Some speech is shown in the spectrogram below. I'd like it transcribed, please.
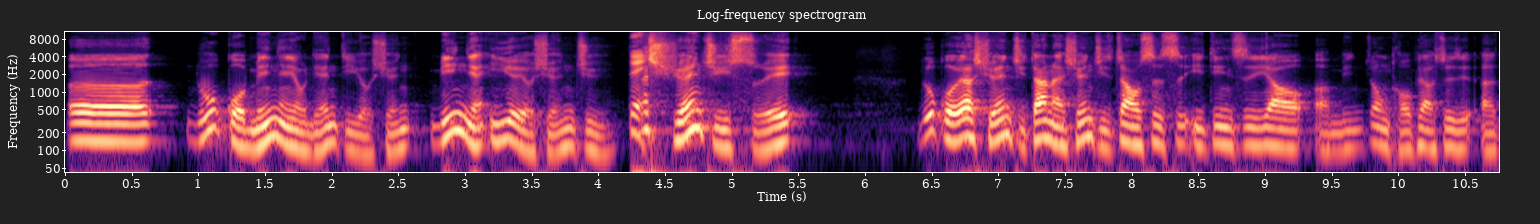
呃，如果明年有年底有选，明年一月有选举，那选举谁？如果要选举，当然选举造势是一定是要呃民众投票是呃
